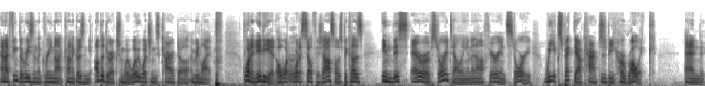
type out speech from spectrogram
And I think the reason the Green Knight kind of goes in the other direction, where we're watching this character and being like, "What an idiot!" or "What what a selfish asshole," is because in this era of storytelling and an Arthurian story, we expect our characters to be heroic and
